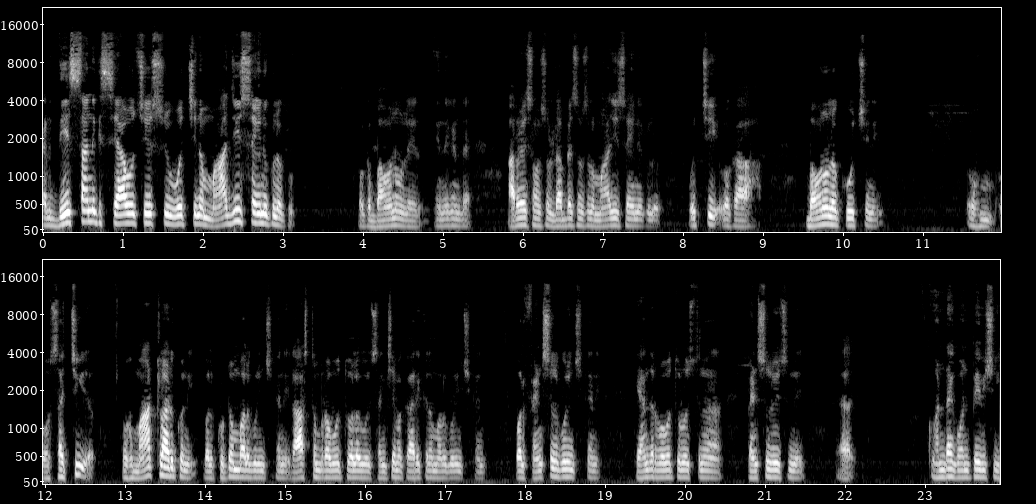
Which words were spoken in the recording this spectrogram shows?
కానీ దేశానికి సేవ చేసి వచ్చిన మాజీ సైనికులకు ఒక భవనం లేదు. ఎందుకంటే అరవై సంవత్సరాలు డెబ్బై సంవత్సరాలు మాజీ సైనికులు వచ్చి ఒక భవనంలో కూర్చుని ఒక సచ్చి ఒక మాట్లాడుకొని వాళ్ళ కుటుంబాల గురించి కానీ రాష్ట్రం ప్రభుత్వాల గురించి సంక్షేమ కార్యక్రమాల గురించి కానీ వాళ్ళ పెన్షన్ల గురించి కానీ కేంద్ర ప్రభుత్వాలు వస్తున్న పెన్షన్లు వచ్చిన వన్ ర్యాంక్ వన్ పే విషయం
